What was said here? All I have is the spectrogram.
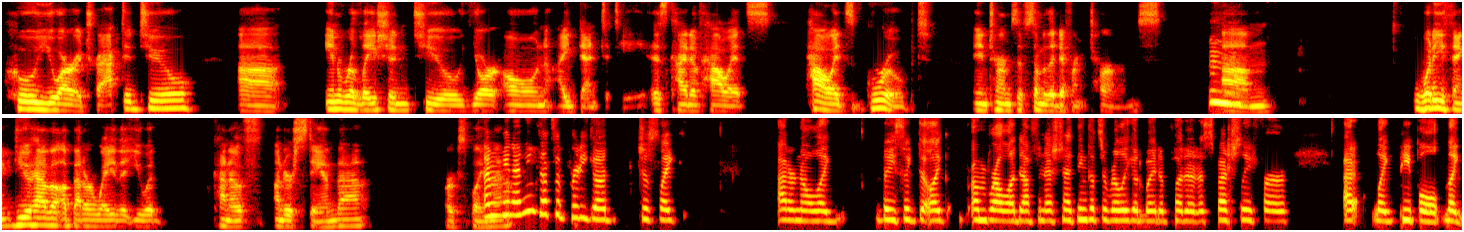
who you are attracted to uh in relation to your own identity is kind of how it's how it's grouped in terms of some of the different terms Mm-hmm. Um, what do you think? Do you have a, a, better way that you would kind of understand that or explain? I that? mean, I think that's a pretty good, just like, I don't know, like basic like umbrella definition. I think that's a really good way to put it, especially for uh, like people like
